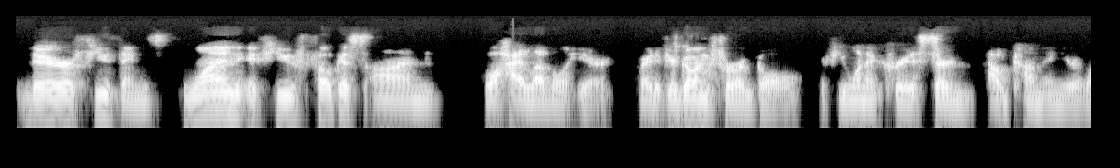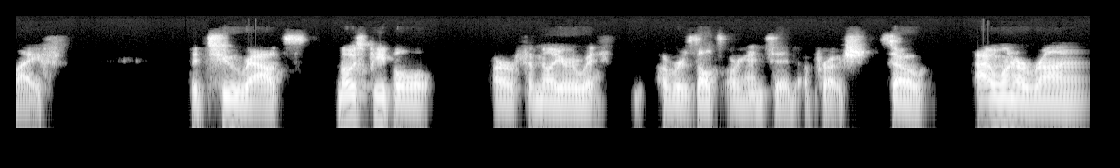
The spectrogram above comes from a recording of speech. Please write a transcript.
There are a few things. One, if you focus on, well, high level here, right? If you're going for a goal, if you want to create a certain outcome in your life, the two routes, most people are familiar with a results oriented approach. So I want to run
